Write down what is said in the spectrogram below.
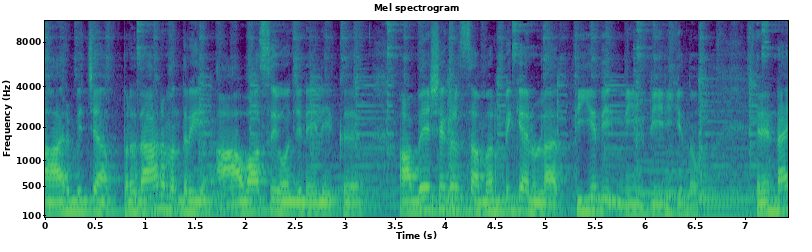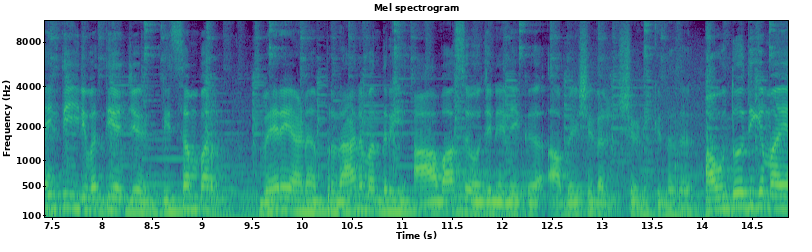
ആരംഭിച്ച പ്രധാനമന്ത്രി ആവാസ് യോജനയിലേക്ക് അപേക്ഷകൾ സമർപ്പിക്കാനുള്ള തീയതി നീട്ടിയിരിക്കുന്നു. രണ്ടായിരത്തി ഇരുപത്തിയഞ്ച് ഡിസംബർ വരെയാണ് പ്രധാനമന്ത്രി ആവാസ് യോജനയിലേക്ക് അപേക്ഷകൾ ക്ഷണിക്കുന്നത്. ഔദ്യോഗികമായ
